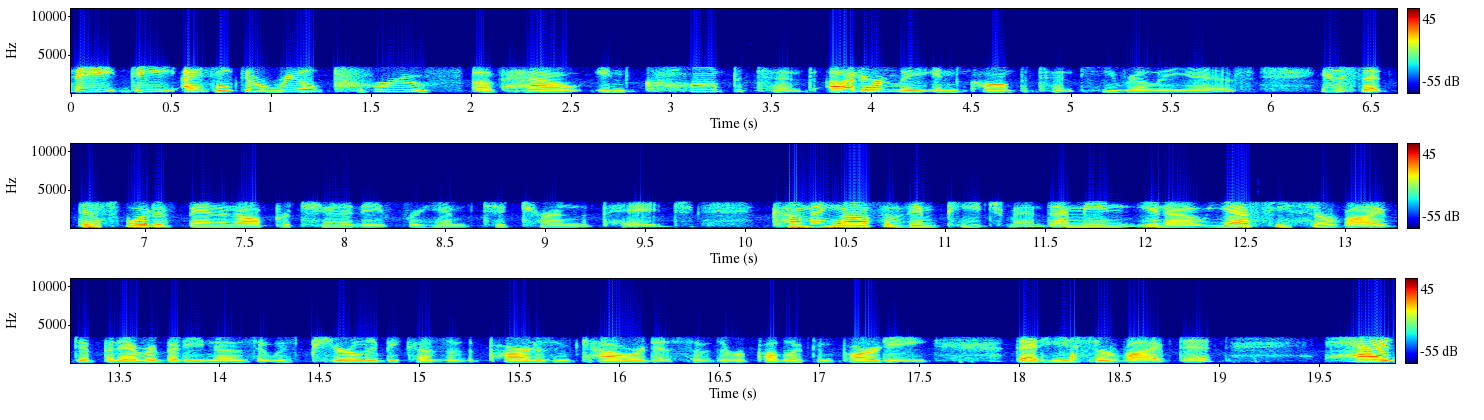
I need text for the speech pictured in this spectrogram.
the the I think the real proof of how incompetent, utterly incompetent he really is, is that this would have been an opportunity for him to turn the page. Coming off of impeachment, I mean, you know, yes, he survived it, but everybody knows it was purely because of the partisan cowardice of the Republican Party that he survived it. Had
